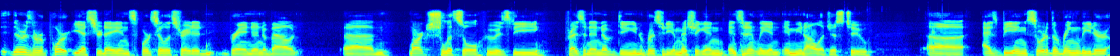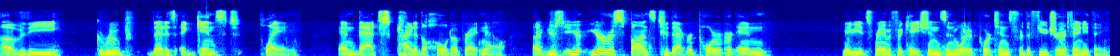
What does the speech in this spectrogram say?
There was a report yesterday in Sports Illustrated, Brandon, about um, Mark Schlissel, who is the president of the University of Michigan, incidentally an immunologist too, uh, as being sort of the ringleader of the group that is against playing, and that's kind of the holdup right now. Uh, just your your response to that report and maybe its ramifications and what it portends for the future, if anything.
